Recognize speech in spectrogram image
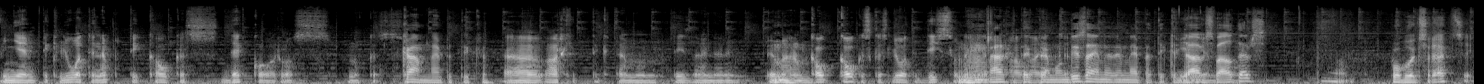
viņiem tik ļoti nepatīk kaut kas dekoros, nu, kas Kam nepatika? uh, arhitektam un dizainerim. Piemēram, mm. kaut, kaut kas, kas ļoti disonē. Mm, ar tā arhitektiem un laika. dizaineriem nepatika. Jā, Dāvis jā. Valters, Publikas reakcija.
